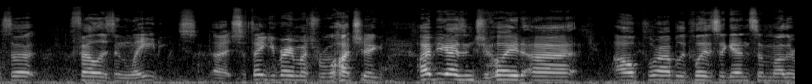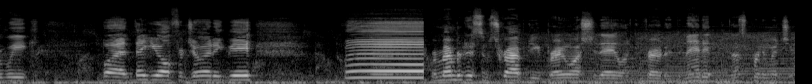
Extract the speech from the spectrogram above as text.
So, fellas and ladies. Uh, so thank you very much for watching. I hope you guys enjoyed. Uh, I'll probably play this again some other week. But thank you all for joining me. Uh, remember to subscribe to Brainwash Today, like prayer to demand it. And That's pretty much it.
